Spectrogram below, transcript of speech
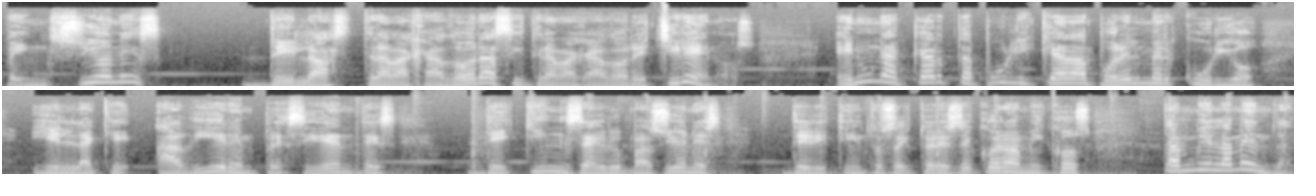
pensiones de las trabajadoras y trabajadores chilenos. En una carta publicada por el Mercurio y en la que adhieren presidentes de 15 agrupaciones de distintos sectores económicos, también lamentan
